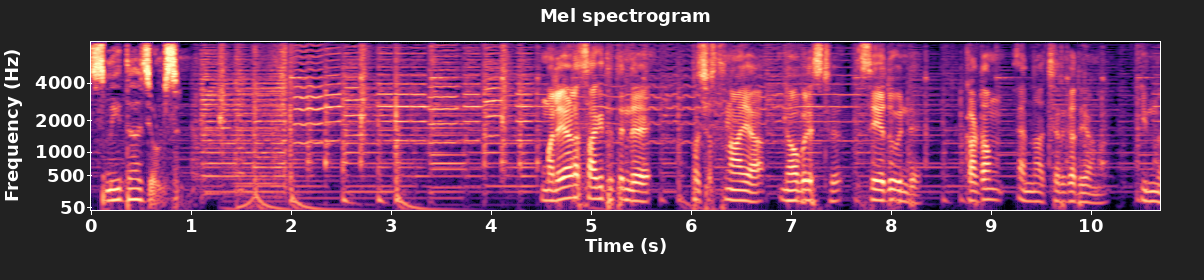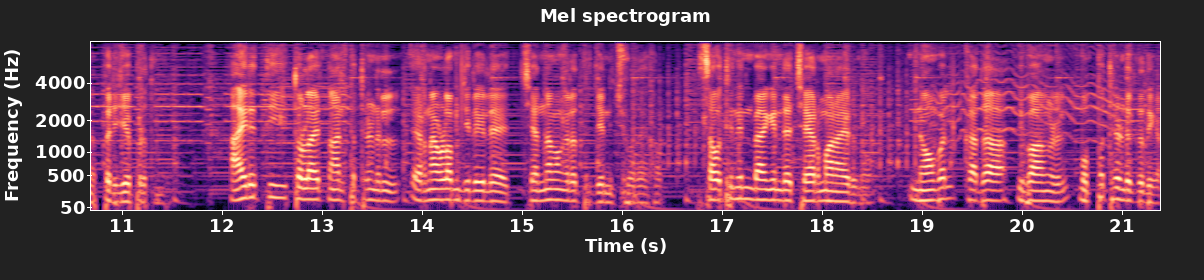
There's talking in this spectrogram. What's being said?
സ്മിത ജോൺസൺ. മലയാള സാഹിത്യത്തിന്റെ പ്രശസ്തനായ നോവലിസ്റ്റ് സേതുവിന്റെ കടം എന്ന ചെറുകഥയാണ് ഇന്ന് പരിചയപ്പെടുത്തുന്നത്. ആയിരത്തി തൊള്ളായിരത്തി നാൽപ്പത്തിരണ്ടിൽ എറണാകുളം ജില്ലയിലെ ചെന്നമംഗലത്ത് ജനിച്ചു അദ്ദേഹം. സൗത്ത് ഇന്ത്യൻ ബാങ്കിന്റെ ചെയർമാനായിരുന്നു. നോവൽ കഥ വിഭാഗങ്ങളിൽ മുപ്പത്തിരണ്ട് കൃതികൾ.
